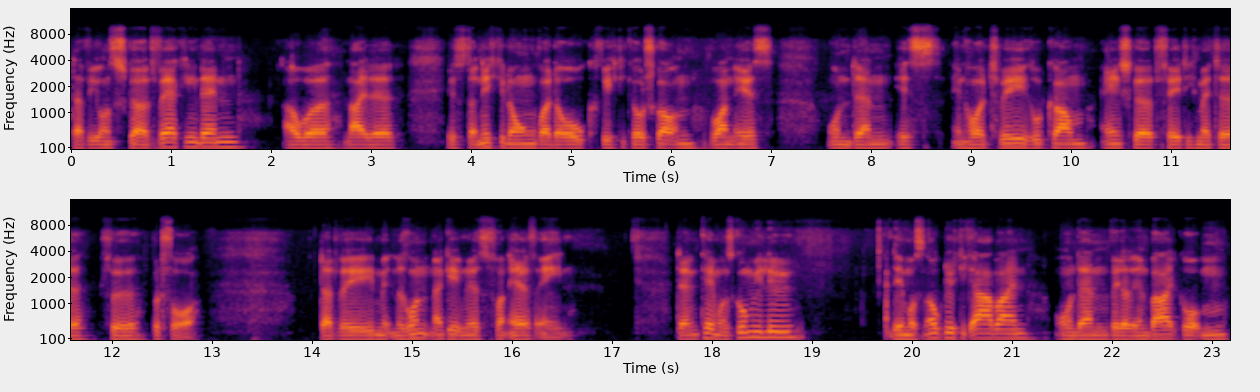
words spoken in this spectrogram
dass wir uns Geld werken denn. Aber leider ist das nicht gelungen, weil da auch richtig gut scouten worden ist. Und dann ist in Hall 2 rausgekommen, ein Skirt fertig mit der für vor. Das war mit einem runden Ergebnis von 11-1. Dann kämen uns Gummilü, die mussten auch durch die arbeiten. Und dann das in beiden Gruppen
